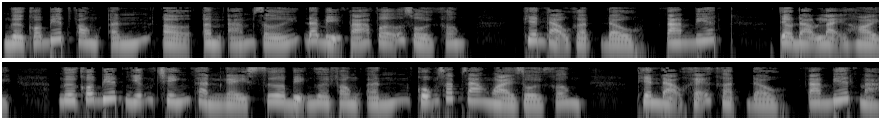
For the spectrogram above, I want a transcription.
Ngươi có biết phong ấn ở âm ám giới đã bị phá vỡ rồi không? Thiên đạo gật đầu, ta biết. Tiểu đạo lại hỏi, ngươi có biết những chính thần ngày xưa bị ngươi phong ấn cũng sắp ra ngoài rồi không? Thiên đạo khẽ gật đầu, ta biết mà.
